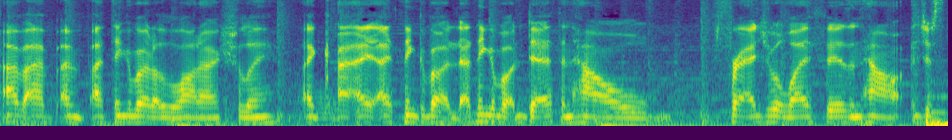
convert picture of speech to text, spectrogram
I, I, I think about it a lot actually. Like I, I think about I think about death and how fragile life is and how just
